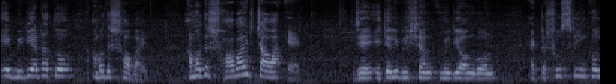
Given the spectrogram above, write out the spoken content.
এই মিডিয়াটা তো আমাদের সবাই। আমাদের সবাই চাওয়া এক, যে এই টেলিভিশন মিডিয়া অঙ্গন একটা সুশৃঙ্খল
